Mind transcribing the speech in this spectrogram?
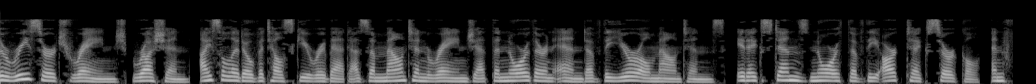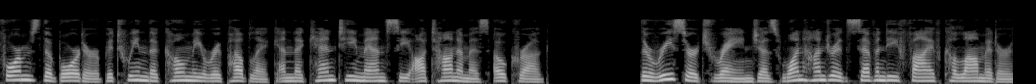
The research range Russian, Rybet is a mountain range at the northern end of the Ural Mountains, it extends north of the Arctic Circle, and forms the border between the Komi Republic and the Khanty-Mansi Autonomous Okrug. The research range is 175 km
